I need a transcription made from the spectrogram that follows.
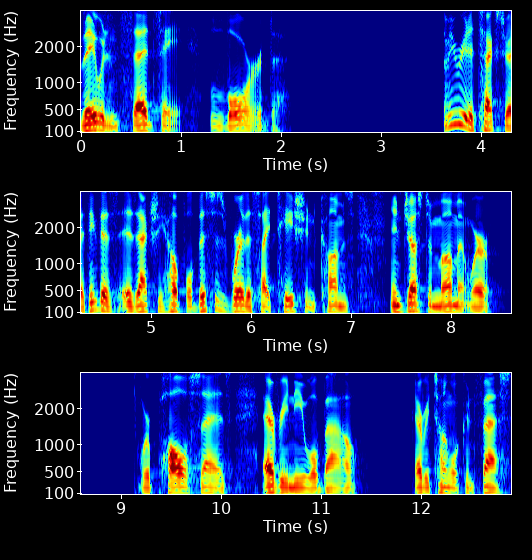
They would instead say, Lord. Let me read a text here. I think this is actually helpful. This is where the citation comes in just a moment, where, where Paul says, Every knee will bow, every tongue will confess.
